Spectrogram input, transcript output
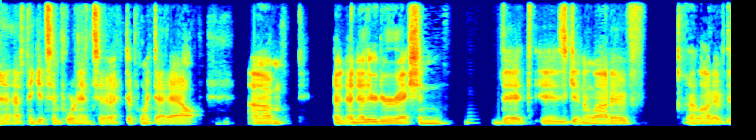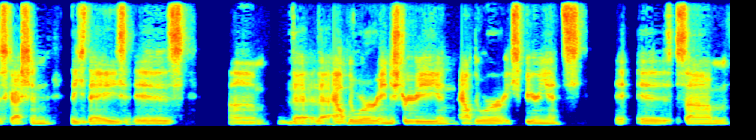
I think it's important to to point that out. Um, another direction that is getting a lot of a lot of discussion these days is um, the the outdoor industry and outdoor experience is um,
